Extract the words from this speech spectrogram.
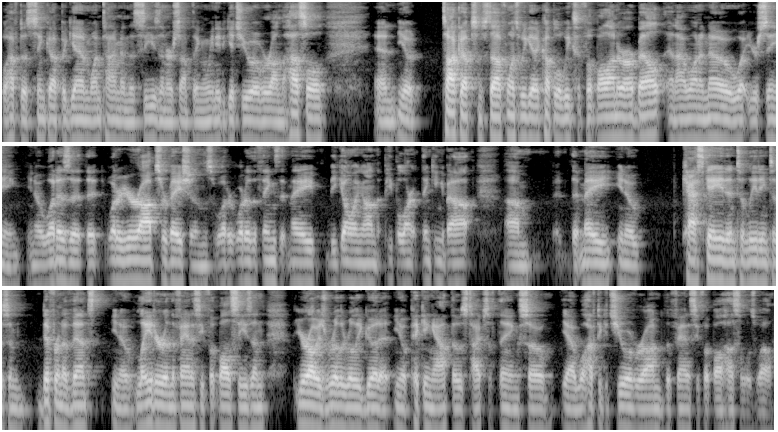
we'll have to sync up again one time in the season or something. We need to get you over on the hustle, and you know, talk up some stuff once we get a couple of weeks of football under our belt. And I want to know what you're seeing. You know, what is it that what are your observations? What are what are the things that may be going on that people aren't thinking about? Um, that may you know cascade into leading to some different events you know later in the fantasy football season you're always really really good at you know picking out those types of things so yeah we'll have to get you over on the fantasy football hustle as well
